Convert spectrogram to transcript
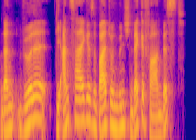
Und dann würde die Anzeige, sobald du in München weggefahren bist,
